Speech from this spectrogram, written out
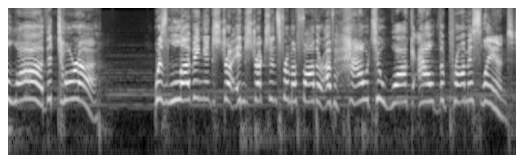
The law, the Torah was loving instru- instructions from a father of how to walk out the promised land.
